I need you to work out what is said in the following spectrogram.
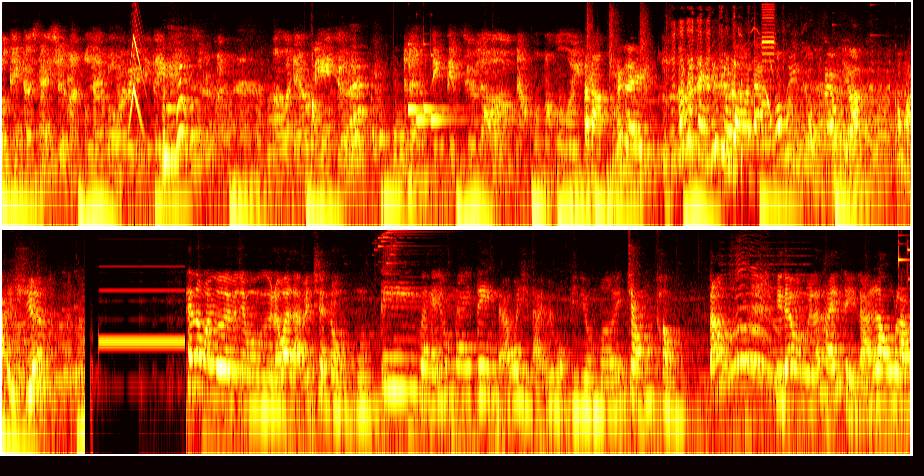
Cô Tiên có xài sữa mặt Lifebuoy bôi vì Tiên sữa mặt ờ, đeo đi Nên là Tiên tiêm filler đọc của mọi người. Tao đọc cái này. Có cái này cái filler nào có nguyên cục nào vậy? Có mày chứ? Hello mọi người và chào mọi người đã quay lại với channel của Tiên. Và ngày hôm nay Tiên đã quay trở lại với một video mới trong phòng tắm. Thì theo mọi người đã thấy thì đã lâu lắm.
